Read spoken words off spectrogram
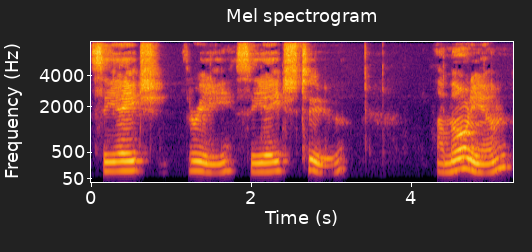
CH3 CH2 ammonium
